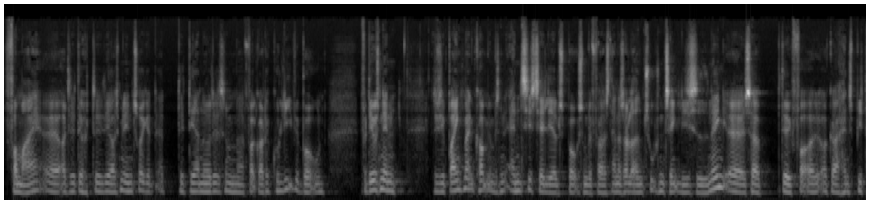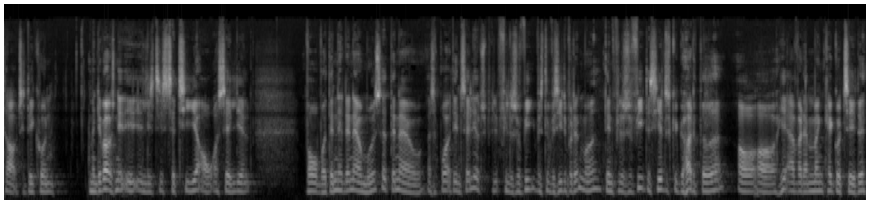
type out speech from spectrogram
for mig, øh, og det, det, det er også mit indtryk, at, at det, det er noget af det, som øh, folk godt har kunne lide ved bogen. For det er jo sådan en, jeg sige, Brinkmann kom jo med sådan en anti-selvhjælpsbog som det første. Han har så lavet en tusind ting lige siden, ikke? Øh, så det er jo ikke for at, at gøre hans bidrag til det kun. Men det var jo sådan et, et, et satire over selvhjælp, hvor, hvor den her, den er jo modsat. Den er jo, altså prøv, det er en selvhjælpsfilosofi, hvis du vil sige det på den måde. Det er en filosofi, der siger, at du skal gøre det bedre, og, og her er, hvordan man kan gå til det.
